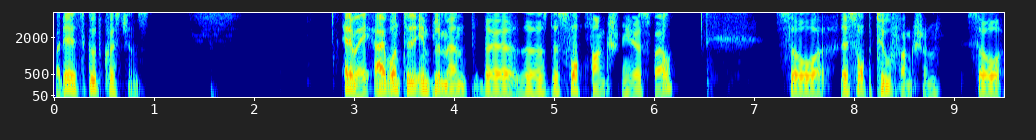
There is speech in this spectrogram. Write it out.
But it's good questions. Anyway, I want to implement the, the, the swap function here as well. So the swap2 function. So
